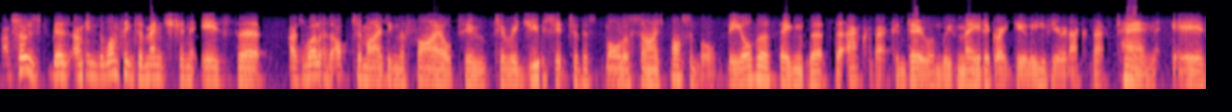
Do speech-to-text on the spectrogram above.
I suppose there's, I mean, the one thing to mention is that as well as optimizing the file to, to reduce it to the smallest size possible, the other thing that, that Acrobat can do, and we've made a great deal easier in Acrobat 10, is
